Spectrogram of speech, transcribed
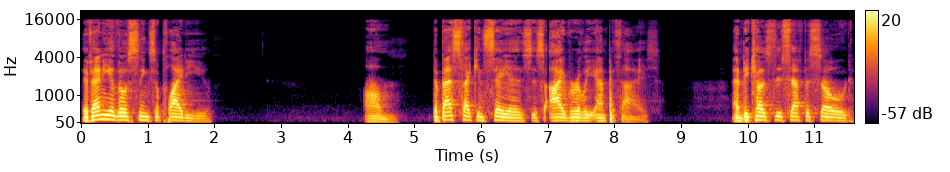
if any of those things apply to you, um, the best I can say is is I really empathize. And because this episode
